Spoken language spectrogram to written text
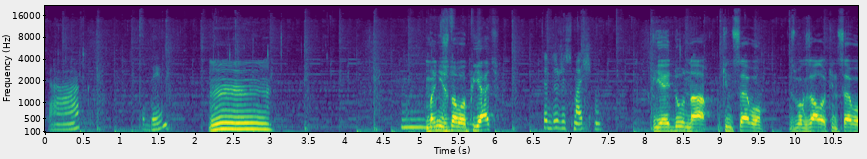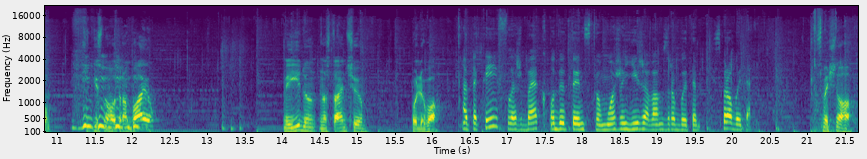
Так. Туди. М. Мені знову п'ять. Це дуже смачно. Я йду на кінцеву з вокзалу кінцеву швидкісного трамваю. І їду на станцію Польова. А такий флешбек у дитинство може їжа вам зробити. Спробуйте. Смачного.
